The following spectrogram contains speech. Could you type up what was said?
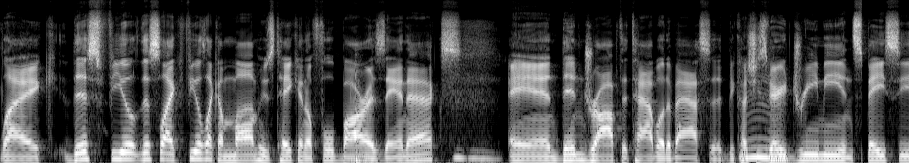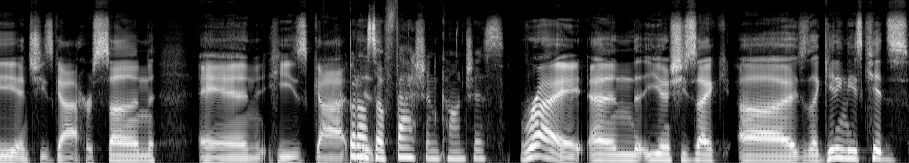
Like this feel this like feels like a mom who's taken a full bar of Xanax mm-hmm. and then dropped a tablet of acid because she's very mm. dreamy and spacey, and she's got her son and he's got But his- also fashion conscious. Right. And you know, she's like uh she's like getting these kids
